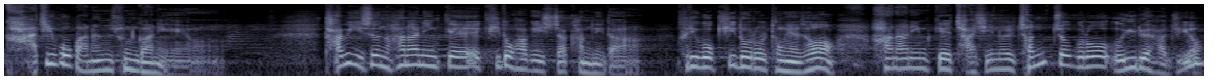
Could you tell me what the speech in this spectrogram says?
가지고 가는 순간이에요. 다윗은 하나님께 기도하기 시작합니다. 그리고 기도를 통해서 하나님께 자신을 전적으로 의뢰하지요.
